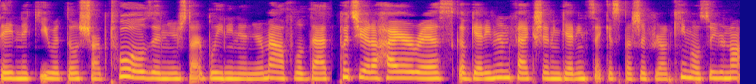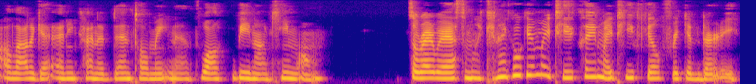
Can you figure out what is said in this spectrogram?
they nick you with those sharp tools and you start bleeding in your mouth, well, that puts you at a higher risk of getting an infection and getting sick, especially if you're on chemo. So you're not allowed to get any kind of dental maintenance while being on chemo. So right away I asked him, like, can I go get my teeth cleaned? My teeth feel freaking dirty.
